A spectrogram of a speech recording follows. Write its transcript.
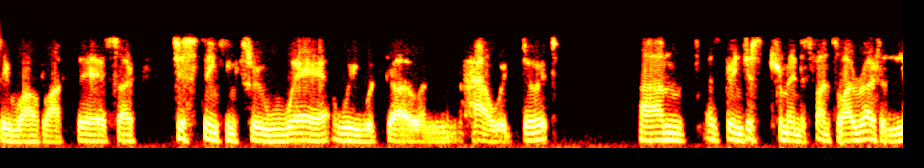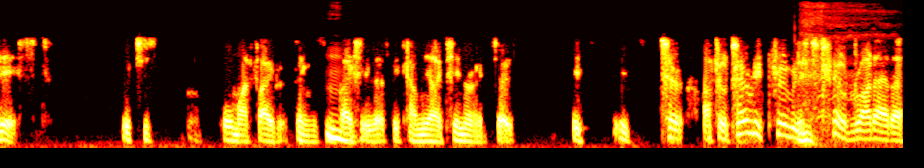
see wildlife there. So just thinking through where we would go and how we'd do it um, has been just tremendous fun. So I wrote a list, which is all my favourite things. Mm. Basically, that's become the itinerary. So it's it's, it's ter- I feel terribly privileged to write out a,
